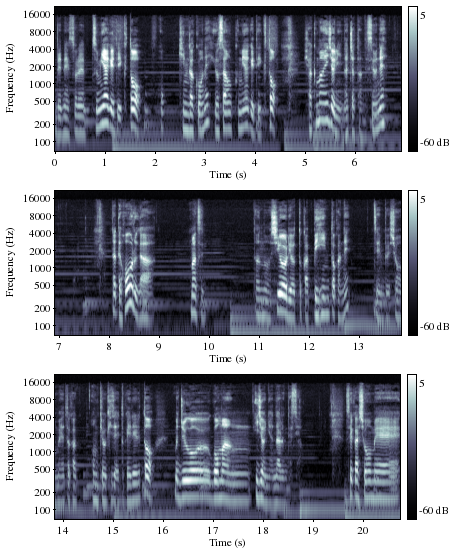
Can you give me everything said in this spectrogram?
でねそれ積み上げていくと金額をね予算を組み上げていくと100万以上になっちゃったんですよね。だってホールがまずあの使用料とか備品とかね全部照明とか音響機材とか入れると15万以上にはなるんですよ。それから照明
